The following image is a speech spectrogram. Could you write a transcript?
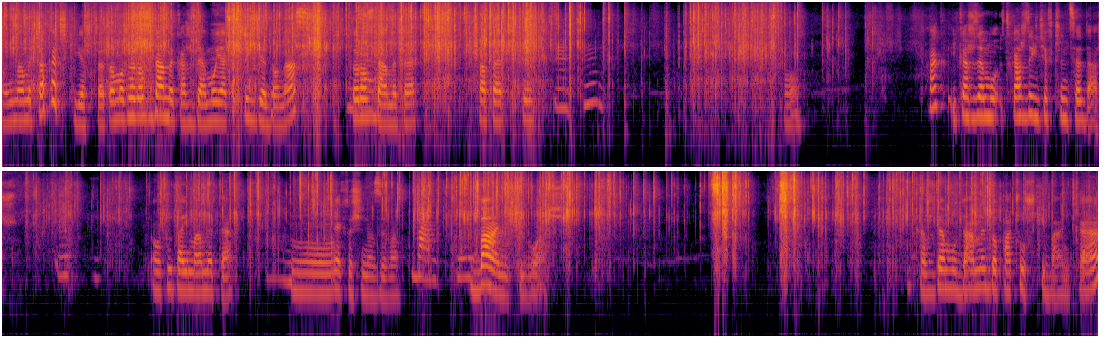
no i mamy czapeczki jeszcze, to może rozdamy każdemu, jak przyjdzie do nas, to rozdamy te czapeczki. O. Tak? I każdemu, każdej dziewczynce dasz. O, tutaj mamy te, mm, jak to się nazywa? Banki. Bańki właśnie. Każdemu damy do paczuszki bańkę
